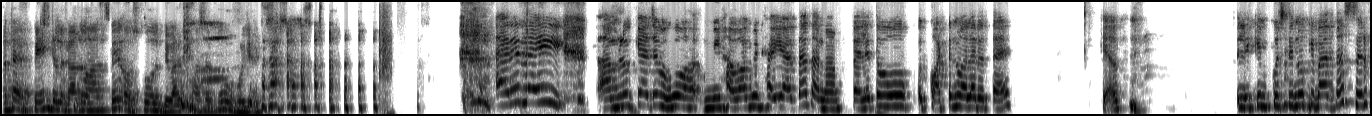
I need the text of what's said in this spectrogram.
पता है पेंट लगा दो हाथ पे और उसको दीवार के पास रख दो हो जाए। अरे नहीं हम लोग क्या जब वो हवा मिठाई आता था ना पहले तो वो कॉटन वाला रहता है। लेकिन कुछ दिनों के बाद ना सिर्फ़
